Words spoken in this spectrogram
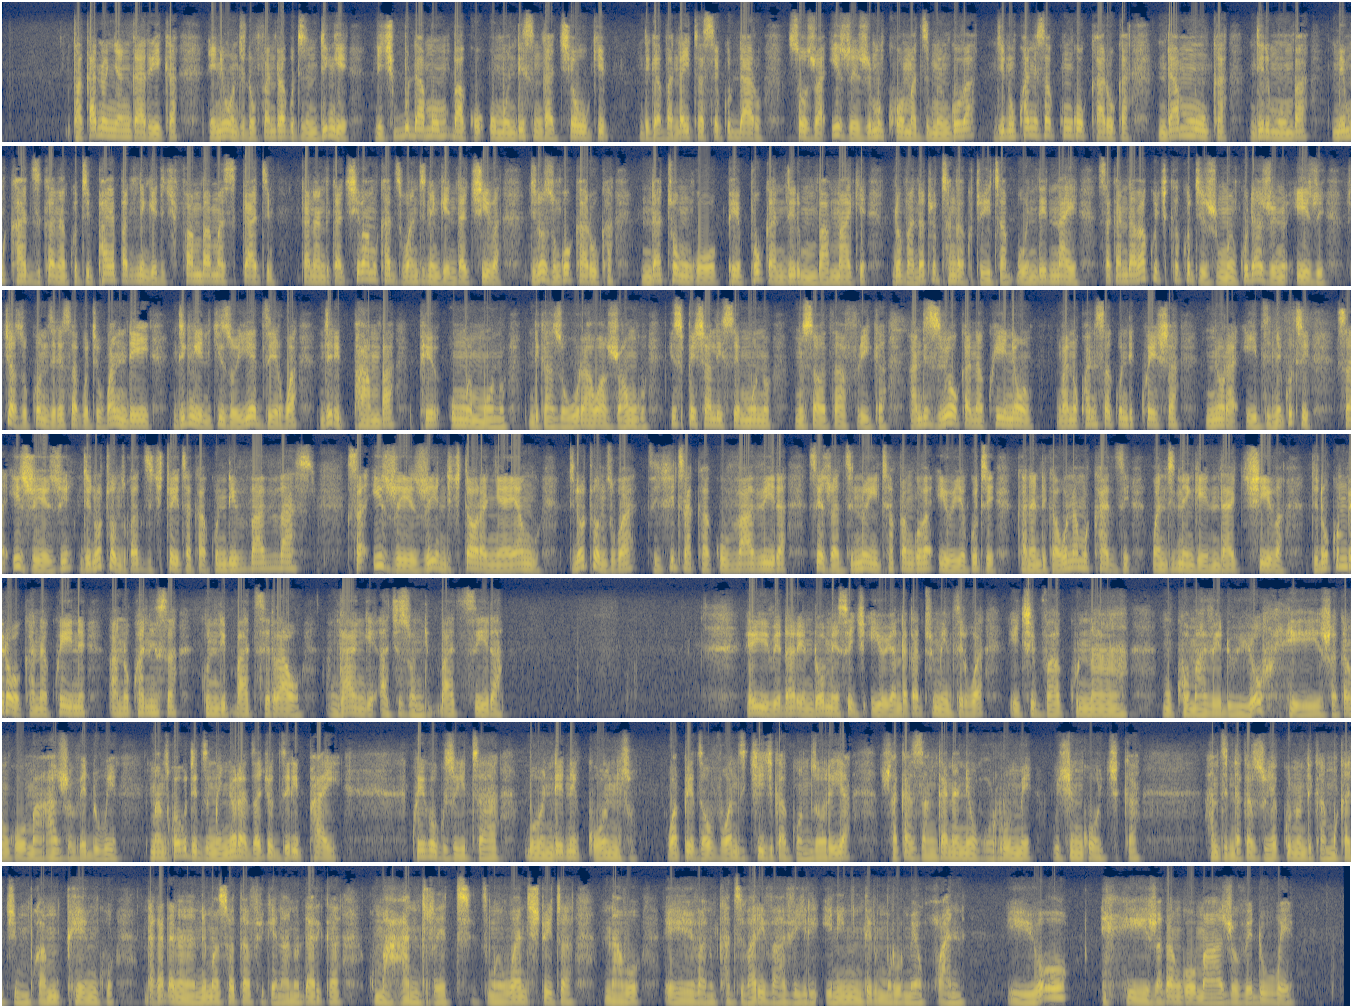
pakanonyangarika neniwo ndinofanira kuti ndinge ndichibudamo mubako umu ndisingacheuki ndikabva ndaita sekudaro. So zvaizvezvi mukoma dzimwe nguva ndinokwanisa kungokaruka ndamuka ndiri mumba memukadzi kana kuti paya pandinenge ndichifamba masikati kana ndikachiva mukadzi wandinenge ndachiva ndinozongokaruka ndatongopepuka ndiri mumba make ndobva ndatotanga kutoita bonde naye. Saka ndava kutya kuti zvimwe kuda zvinhu izvi zvichazokonzeresa kuti one day ndinge ndichizoedzerwa ndiri pamba peumwe munhu ndikazourawa zvangu especially semuno musouth africa. Handizivewo kana kuinewo vanokwanisa kundikwesha nyora idzi. Nekuti saizvezvi ndinotonzwa dzichitoita kakundivava saizvezvi ndichitaura nyaya yangu ndinotonzwa dzichiita kakuvavira sezvadzinoita panguva iyo yekuti kana ndikaona mukadzi wandinenge ndachiva ndinokumbirawo kana kuine anokwanisa kundibatsirawo ngaange achizondibatsira hei vedare ndo meseji iyo yandakatumidzirwa ichibva kuna mukoma vedu. Yo zvakangooma hazvo veduwe manzwa kuti dzimwe nyora dzacho dziri pai. Kweko kuzoita bonde negonzo. Wapedza ubva wanzi chidya gonzo riya zvakazangana nehurume uchingodya. Hanzi ndakazouya kuno ndikamuka chimbwa mupengo ndakadanana nemasouth african anodarika kuma100 dzimwe nguva ndichitoita navo e, vanhukadzi vari vaviri inini ndiri murume 1 yo zvakangoma hazvo veduwe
